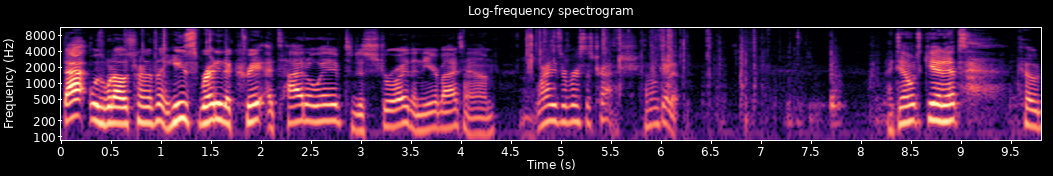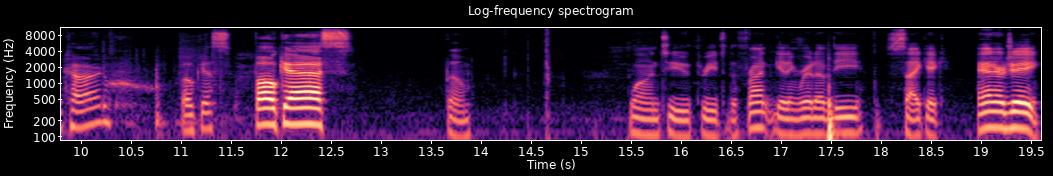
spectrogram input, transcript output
That was what I was trying to think. He's ready to create a tidal wave to destroy the nearby town. Why are these reverses trash? I don't get it. I don't get it. Code card. Focus. Focus. Boom. One, two, three to the front, getting rid of the psychic energy.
